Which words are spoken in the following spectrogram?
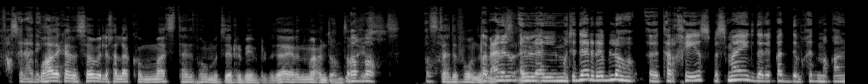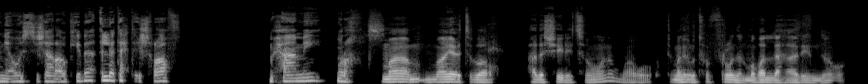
التفاصيل هذه وهذا كان السبب اللي خلاكم ما تستهدفون المتدربين في البداية لأن ما عندهم ترخيص. بالضبط. بالضبط. تستهدفون طبعا المتدرب له ترخيص بس ما يقدر يقدم خدمة قانونية أو استشارة أو كذا إلا تحت إشراف محامي مرخص ما ما يعتبر هذا الشيء اللي تسوونه أو ما تقدرون توفرون المظلة هذه إنه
